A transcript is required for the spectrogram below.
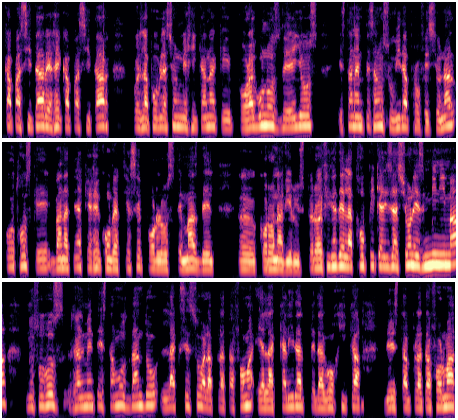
capacitar y recapacitar pues la población mexicana que por algunos de ellos están empezando su vida profesional, otros que van a tener que reconvertirse por los temas del eh, coronavirus. Pero de la tropicalización es mínima. Nosotros realmente estamos dando el acceso a la plataforma y a la calidad pedagógica de esta plataforma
